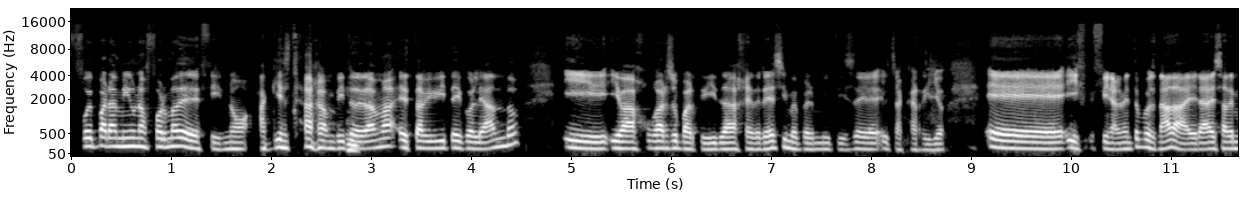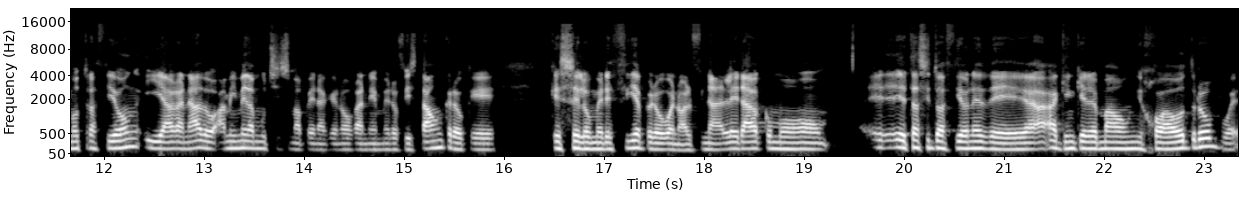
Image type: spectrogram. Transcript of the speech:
fue para mí una forma de decir, no, aquí está Gambito de mm. Dama, está vivita y coleando y, va a jugar su partidita de ajedrez, si me permitís el, chascarrillo. Eh, y finalmente, pues nada, era esa demostración y ha ganado. A mí me da muchísima pena que no gane Mero Town, creo que, que se lo merecía, pero bueno, al final era como estas situaciones de a, quien quiere más un hijo a otro, pues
